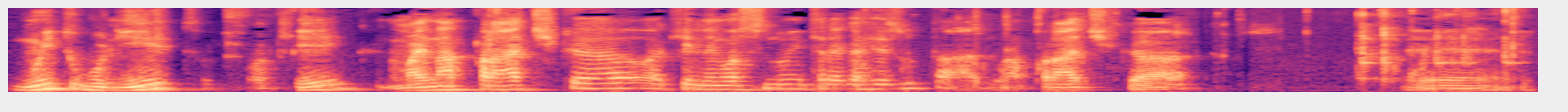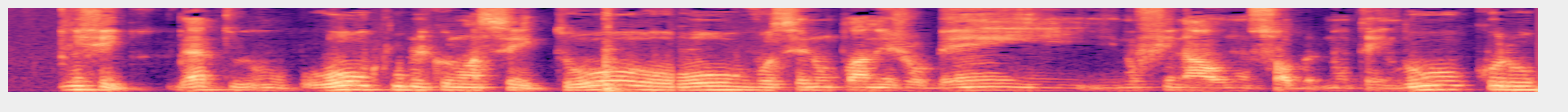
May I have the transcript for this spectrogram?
muito bonito, ok? Mas na prática, aquele negócio não entrega resultado. Na prática, é, enfim, né, ou o público não aceitou, ou você não planejou bem e, e no final não sobra, não tem lucro.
